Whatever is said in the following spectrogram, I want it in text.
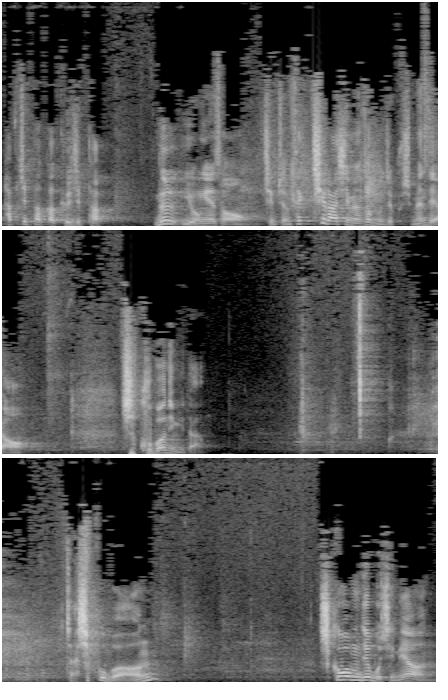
합집합과 교집합을 이용해서 지금처럼 색칠하시면서 문제 푸시면 돼요. 19번입니다. 자, 19번. 19번 문제 보시면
